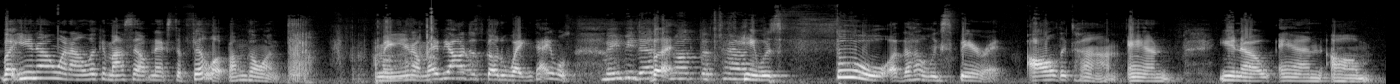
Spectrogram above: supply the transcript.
Disappointed. But you know, when I look at myself next to Philip, I'm going. I mean, you know, maybe I'll just go to waiting tables. Maybe that's But not the path. He was full of the Holy Spirit all the time, and you know, and um,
